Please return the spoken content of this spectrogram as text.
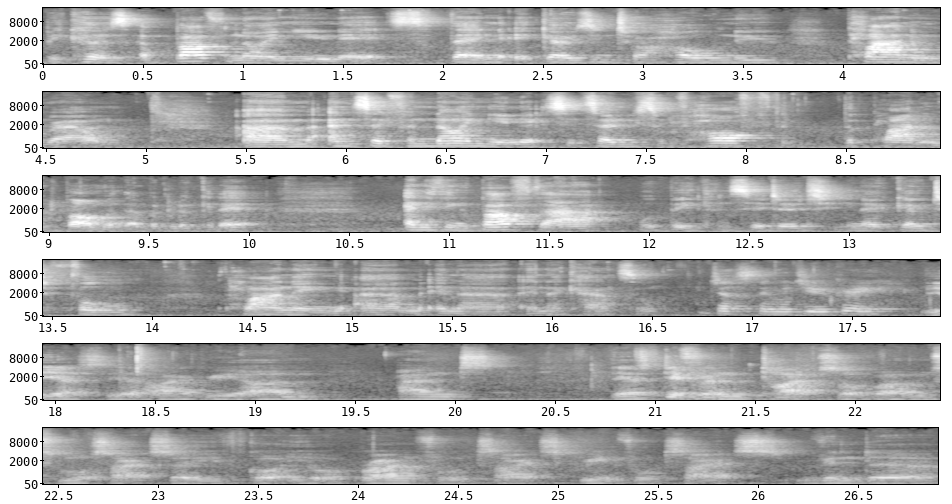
because above nine units, then it goes into a whole new planning realm. Um, and so for nine units, it's only sort of half the, the planning department that would look at it. Anything above that would be considered, you know, go to full planning um, in a in a council. Justin, would you agree? Yes, yeah, I agree. Um, and there's different types of um, small sites. So you've got your brownfield sites, greenfield sites. Within the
